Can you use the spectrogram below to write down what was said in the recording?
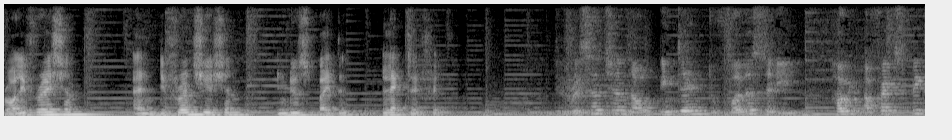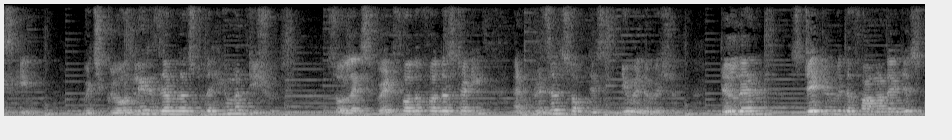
proliferation, and differentiation induced by the electric field. The researcher now intend to further study how it affects pig skin, which closely resembles to the human tissues. So let's wait for the further study and results of this new innovation. Till then, stay tuned with the Pharma Digest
